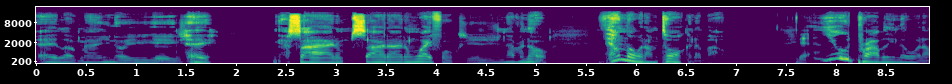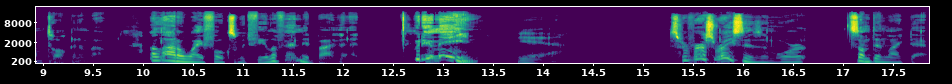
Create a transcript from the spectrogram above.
hey, look, man, you know, you, you hey, side side eye on white folks. You, you never know. They'll know what I'm talking about. Yeah. You'd probably know what I'm talking about. A lot of white folks would feel offended by that. What do you mean? Yeah. It's reverse racism or something like that,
